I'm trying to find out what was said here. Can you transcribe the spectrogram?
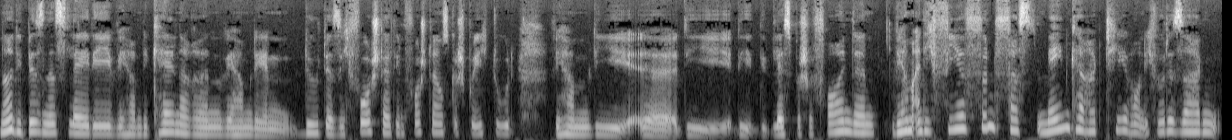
ne, die Business Lady, wir haben die Kellnerin, wir haben den Dude, der sich vorstellt, den Vorstellungsgespräch tut, wir haben die, äh, die, die, die lesbische Freundin. Wir haben eigentlich vier, fünf fast Main-Charaktere und ich würde sagen,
